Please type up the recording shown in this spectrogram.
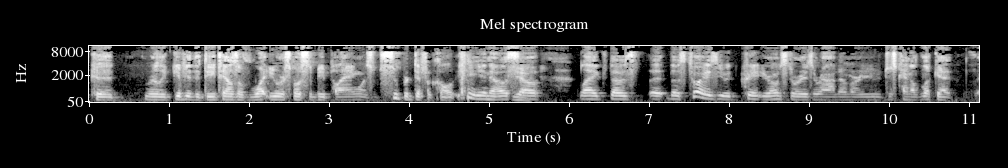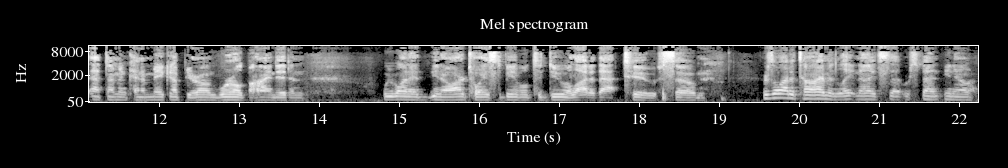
could really give you the details of what you were supposed to be playing was super difficult, you know. So, like those uh, those toys, you would create your own stories around them, or you would just kind of look at at them and kind of make up your own world behind it. And we wanted, you know, our toys to be able to do a lot of that too. So there's a lot of time and late nights that were spent, you know,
